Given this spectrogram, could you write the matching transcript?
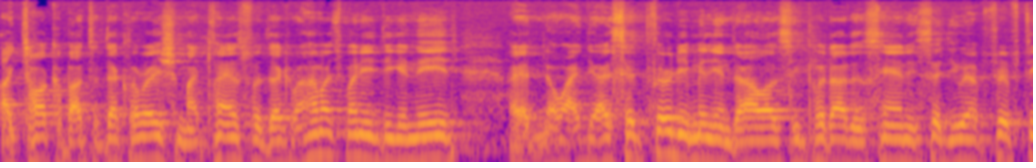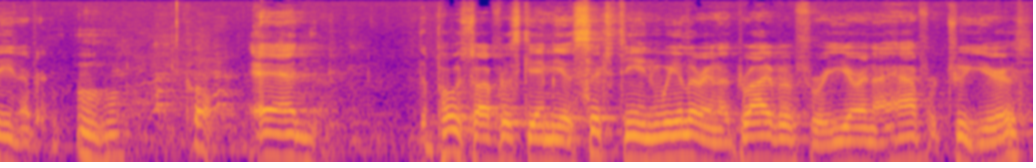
I talk about the Declaration, my plans for the Declaration. How much money do you need? I had no idea. I said $30 million. He put out his hand. He said, You have 15 of it. Mm-hmm. Cool. And the post office gave me a 16 wheeler and a driver for a year and a half or two years.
